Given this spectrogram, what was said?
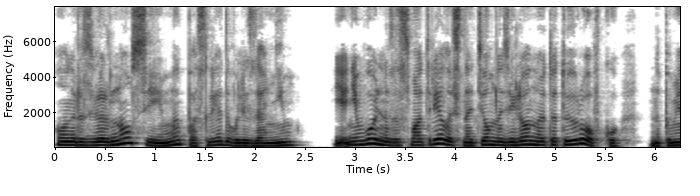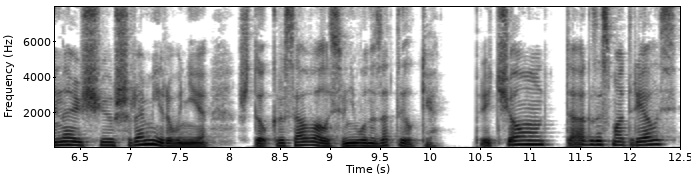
Он развернулся, и мы последовали за ним. Я невольно засмотрелась на темно-зеленую татуировку, напоминающую шрамирование, что красовалось у него на затылке. Причем так засмотрелась,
